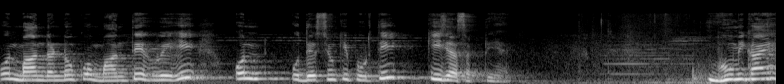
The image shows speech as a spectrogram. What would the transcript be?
उन मानदंडों को मानते हुए ही उन उद्देश्यों की पूर्ति की जा सकती है। भूमिकाएँ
